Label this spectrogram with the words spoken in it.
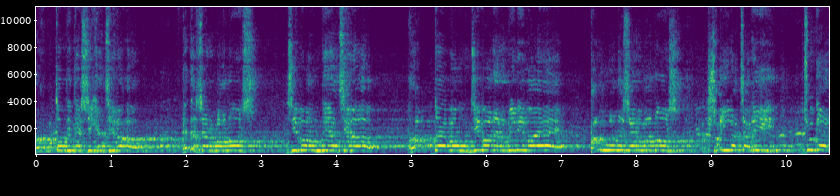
রক্ত দিতে শিখেছিল, এদেশের মানুষ জীবন দিয়েছিল। রক্ত এবং জীবনের বিনিময়ে বাংলাদেশের মানুষ স্বৈরাচারী যুগের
